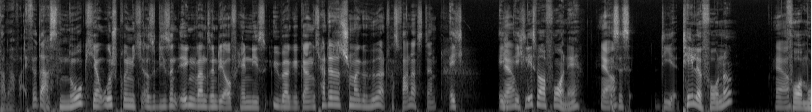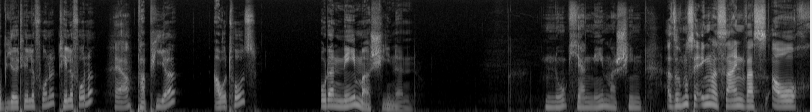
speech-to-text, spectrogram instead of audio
sag mal, weißt du das? Was Nokia ursprünglich, also die sind irgendwann sind die auf Handys übergegangen. Ich hatte das schon mal gehört. Was war das denn? Ich, Ja. ich lese mal vor, ne? Ja, Es ist die Telefone, ja, vor Mobiltelefone, Telefone, ja. Papier, Autos oder Nähmaschinen. Nokia Nähmaschinen. Also es muss ja irgendwas sein, was auch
